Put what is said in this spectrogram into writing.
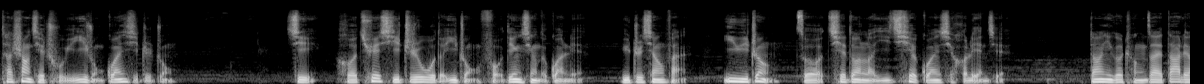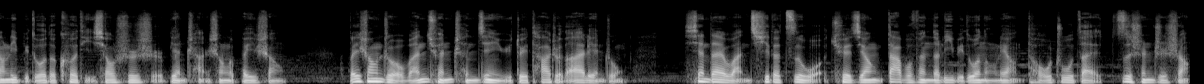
它尚且处于一种关系之中，即和缺席之物的一种否定性的关联。与之相反，抑郁症则切断了一切关系和连接。当一个承载大量利比多的客体消失时，便产生了悲伤。悲伤者完全沉浸于对他者的爱恋中。现代晚期的自我却将大部分的利比多能量投注在自身之上，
